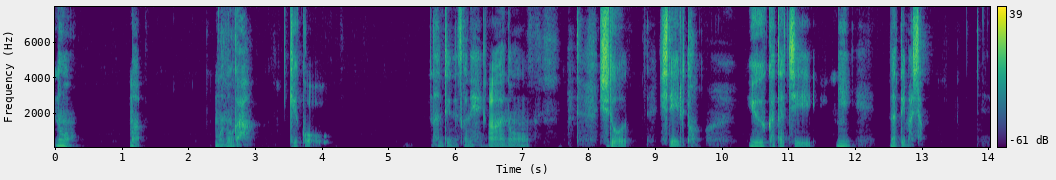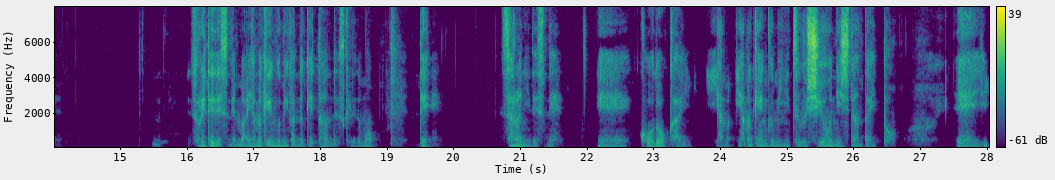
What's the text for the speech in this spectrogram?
の、まあ、ものが結構、なんていうんですかね、あの、主導しているという形になっていました。それでですね、まあ、山県組が抜けたんですけれども、で、さらにですね、えー行動会山山県組に次ぐ主要二次団体と、えー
